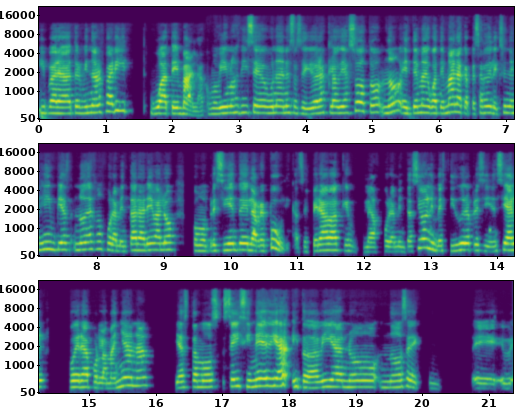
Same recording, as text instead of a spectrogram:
Y para terminar, Farid, Guatemala. Como bien nos dice una de nuestras seguidoras, Claudia Soto, ¿no? El tema de Guatemala, que a pesar de elecciones limpias, no dejan juramentar a Arevalo como presidente de la República. Se esperaba que la juramentación, la investidura presidencial fuera por la mañana. Ya estamos seis y media y todavía no, no se, eh,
